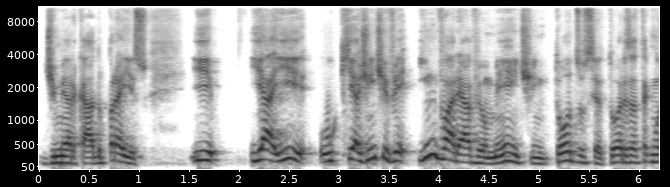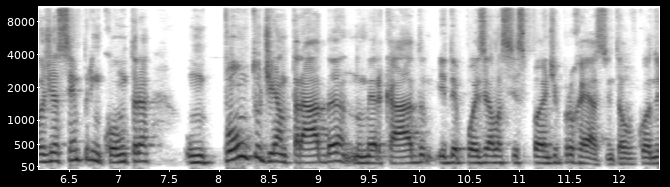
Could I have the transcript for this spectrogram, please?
de mercado para isso. E e aí, o que a gente vê invariavelmente em todos os setores, a tecnologia sempre encontra um ponto de entrada no mercado e depois ela se expande para o resto. Então, quando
